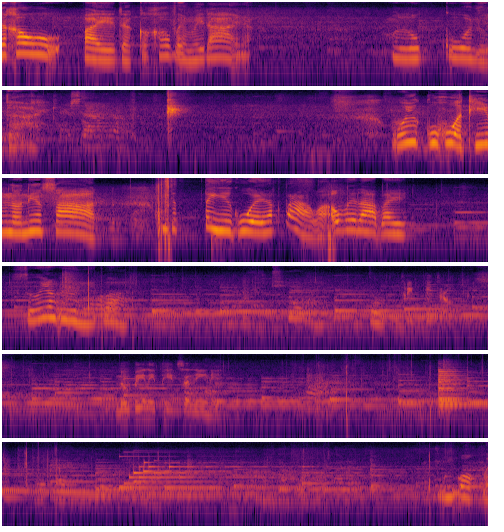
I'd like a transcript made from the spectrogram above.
จะเข้าไปแต่ก็เข้าไปไม่ได้เนี่ยมันรบกวนอยู่ได้อุ้ยกูหัวทีมแล้วเนี่ยศาสตร์มึงจะตีกูเองนักป่าวะเอาเวลาไป ซื้ออย่างอื่นดีกว่า Fritti troppi. Nubini Pizza ออกไป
